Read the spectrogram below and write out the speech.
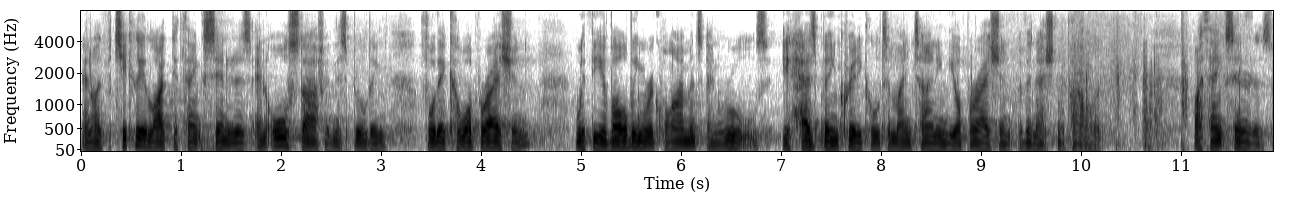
and I'd particularly like to thank senators and all staff in this building for their cooperation with the evolving requirements and rules. It has been critical to maintaining the operation of the National Parliament. I thank senators.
